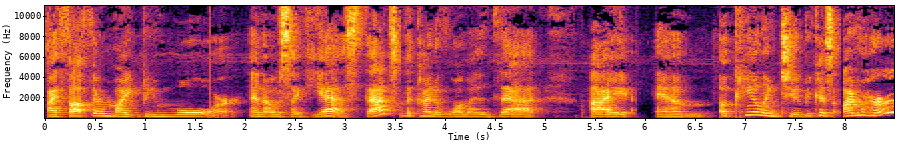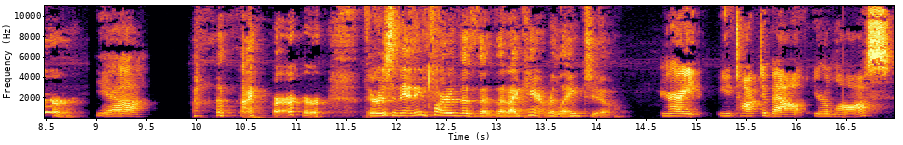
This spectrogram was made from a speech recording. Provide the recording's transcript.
I thought there might be more. And I was like, yes, that's the kind of woman that I am appealing to because I'm her. Yeah. I'm her. There isn't any part of that, that that I can't relate to. Right. You talked about your loss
